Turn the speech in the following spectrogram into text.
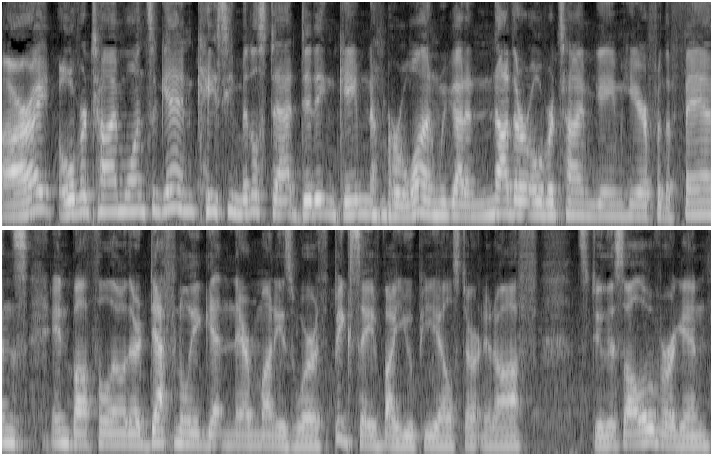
All right, overtime once again. Casey Mittelstadt did it in game number one. We got another overtime game here for the fans in Buffalo. They're definitely getting their money's worth. Big save by UPL starting it off. Let's do this all over again.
